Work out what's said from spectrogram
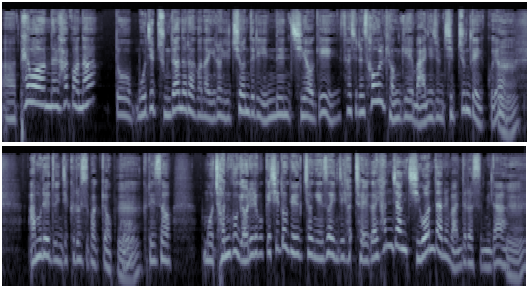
아, 폐원을 하거나 또 모집 중단을 하거나 이런 유치원들이 있는 지역이 사실은 서울 경기에 많이 좀 집중돼 있고요. 예. 아무래도 이제 그럴 수밖에 없고 예. 그래서 뭐 전국 17개 시도교육청에서 이제 혀- 저희가 현장 지원단을 만들었습니다. 예.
